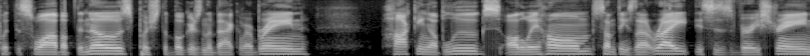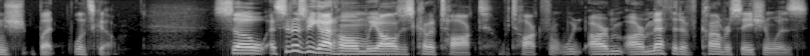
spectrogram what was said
Put the swab up the nose, push the boogers in the back of our brain, hawking up lugs all the way home. Something's not right. This is very strange, but let's go. So as soon as we got home, we all just kind of talked. We talked from we, our our method of conversation was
